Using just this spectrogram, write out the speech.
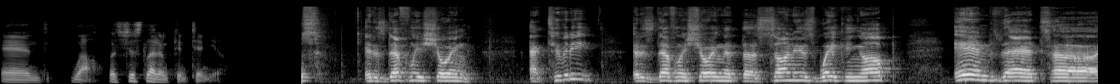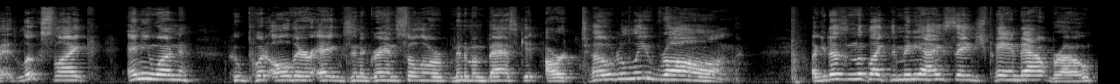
And, well, let's just let him continue. It is definitely showing activity it is definitely showing that the sun is waking up and that uh, it looks like anyone who put all their eggs in a grand solar minimum basket are totally wrong. Like it doesn't look like the mini ice age panned out, bro.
